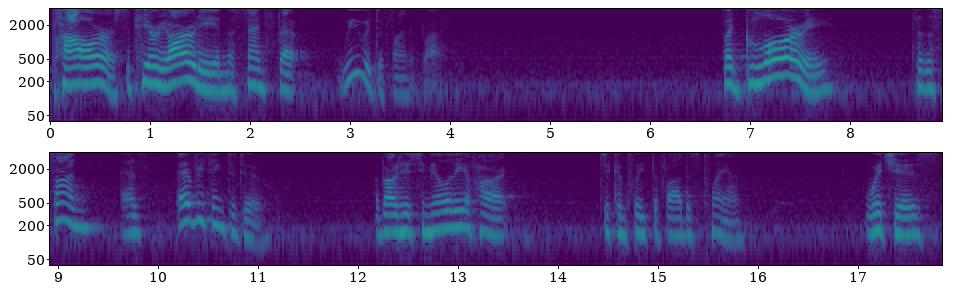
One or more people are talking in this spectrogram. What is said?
power or superiority in the sense that we would define it by. But glory to the Son has everything to do about his humility of heart to complete the Father's plan, which is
